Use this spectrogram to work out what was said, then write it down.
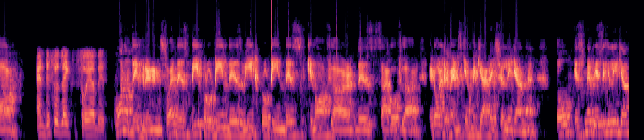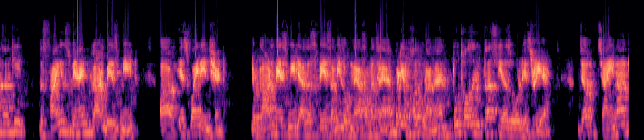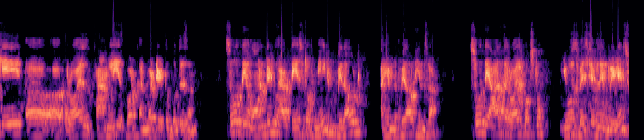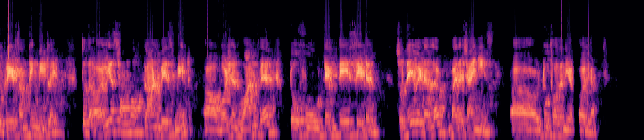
Um, and this was like soya based. One of the ingredients soya. There's pea protein, there's wheat protein, there's quinoa flour, there's sago flour. It all depends कि हमें क्या texture लेके आना है. तो इसमें basically क्या था कि the science behind plant-based meat uh, is quite ancient. जो plant based meat as a space अभी लोग नया समझ रहे हैं बट ये बहुत पुराना है 2000 प्लस इयर्स ओल्ड हिस्ट्री है जब चाइना के royal families got converted to Buddhism so they wanted to have taste of meat without without himsa so they asked the royal cooks to use vegetable ingredients to create something meat like so the earliest form of plant based meat uh, version 1 were tofu tempeh seitan so they were developed by the chinese uh, 2000 years earlier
